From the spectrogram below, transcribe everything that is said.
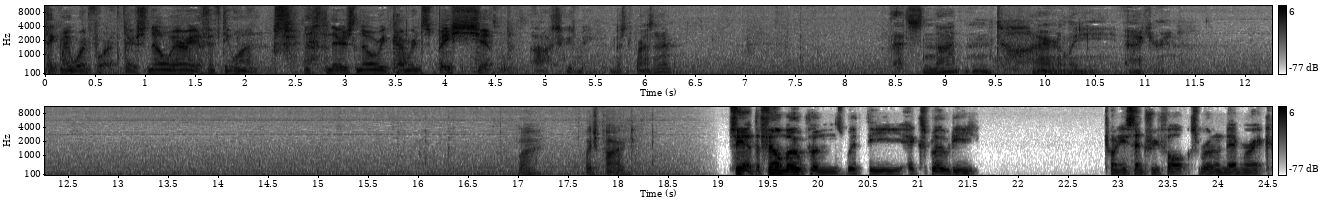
Take my word for it. There's no Area 51. There's no recovered spaceship. Oh, excuse me, Mr. President. That's not entirely accurate. What? Which part? So yeah, the film opens with the explody 20th Century Fox, Roland Emmerich,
